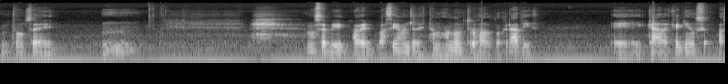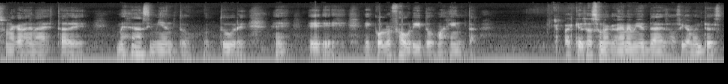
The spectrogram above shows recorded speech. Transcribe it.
Entonces, mm, no sé, a ver, básicamente le estamos dando nuestros datos gratis. Eh, cada vez que alguien hace una cadena esta de mes de nacimiento, octubre, eh, eh, eh color favorito, magenta. Cada vez que se hace una cadena de mierda esa, básicamente es,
